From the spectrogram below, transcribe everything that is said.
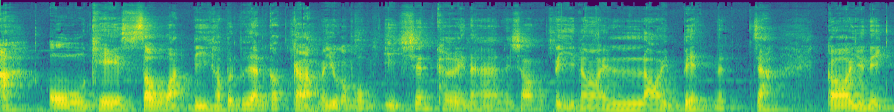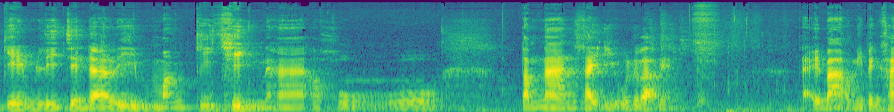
อะโอเค สวัสดีครับเพื่อนๆ ก็กลับมาอยู่กับผมอีกเช่นเคยนะฮะ ในช่องตีน้อยร้อยเบ็ดนะจ๊ะ ก็อยู่ในเกม Legendary Monkey King นะฮะ โอ้โห ตำนานไซอิ๋วหรือเปล่าเนี่ย แต่ไอ้บ่าวนี้เป็นใคร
